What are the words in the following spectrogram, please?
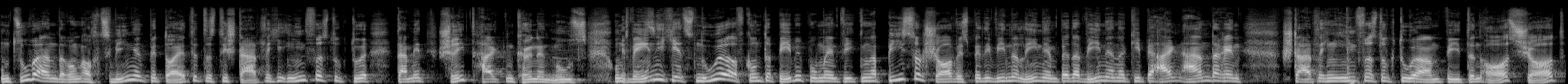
und Zuwanderung auch zwingend bedeutet, dass die staatliche Infrastruktur damit Schritt halten können muss. Und wenn ich jetzt nur aufgrund der Babyboomer-Entwicklung ein bisschen schaue, wie es bei den Wiener Linien, bei der Wien Energie, bei allen anderen staatlichen Infrastrukturanbietern ausschaut,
